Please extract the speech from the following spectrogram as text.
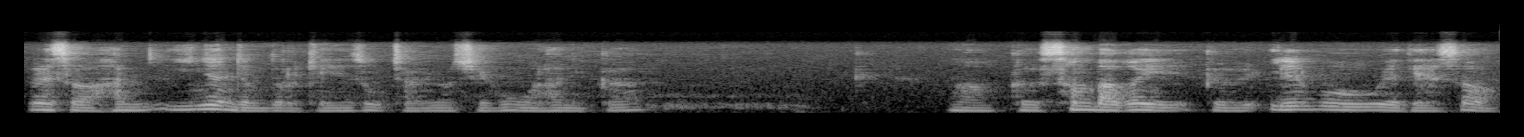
그래서 한 2년 정도를 계속 자료 제공을 하니까 어, 그 선박의 그 일부에 대해서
